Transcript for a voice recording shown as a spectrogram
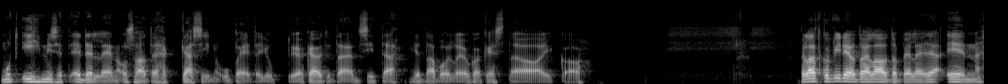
mutta ihmiset edelleen osaa tehdä käsin upeita juttuja, käytetään sitä ja tavoilla, joka kestää aikaa. Pelaatko video- tai lautapelejä? En.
